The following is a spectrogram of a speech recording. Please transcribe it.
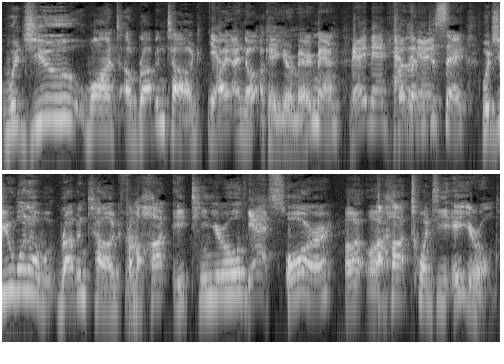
Would you want a rub and tug? Yeah. I, I know. Okay, you're a married man. Married man, But let me just say, would you want a rub and tug from uh-huh. a hot 18 year old? yes. Or Or, or a hot 28 year old?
